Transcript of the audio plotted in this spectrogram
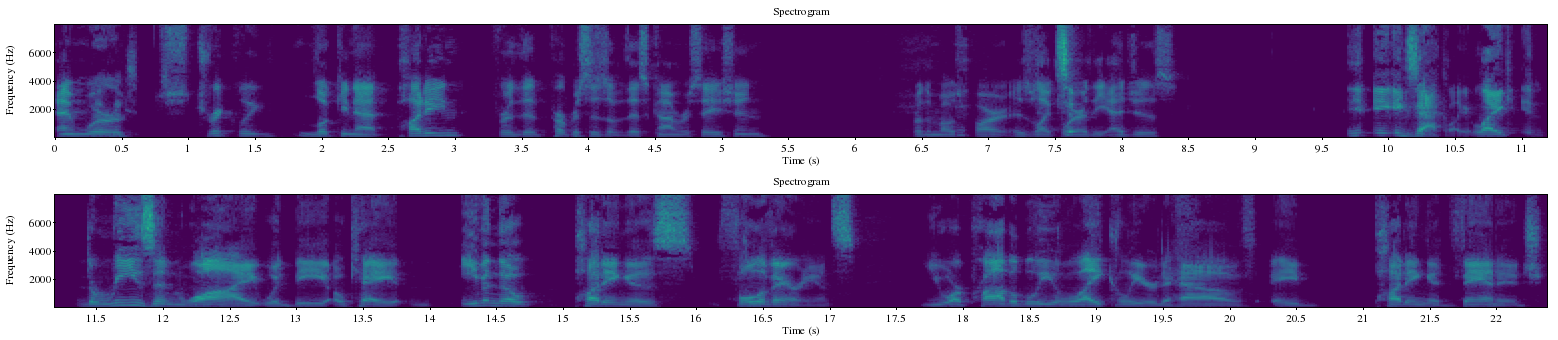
And we're strictly looking at putting for the purposes of this conversation for the most part is like so, where the edges exactly like the reason why would be okay even though putting is full of variance, you are probably likelier to have a putting advantage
